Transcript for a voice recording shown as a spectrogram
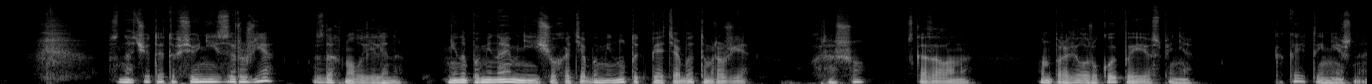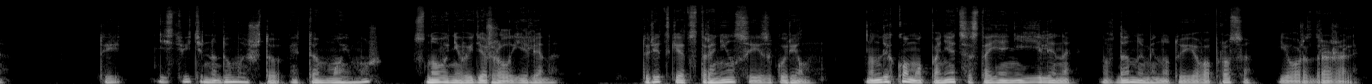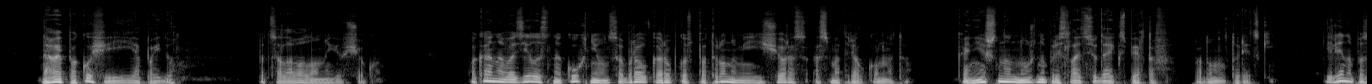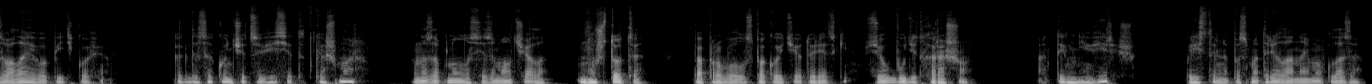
«Значит, это все не из-за ружья?» — вздохнула Елена. «Не напоминай мне еще хотя бы минуток пять об этом ружье». «Хорошо», — сказала она. Он провел рукой по ее спине. «Какая ты нежная. Ты действительно думаешь, что это мой муж?» Снова не выдержала Елена. Турецкий отстранился и закурил. Он легко мог понять состояние Елены, но в данную минуту ее вопросы его раздражали. «Давай по кофе, и я пойду». Поцеловал он ее в щеку. Пока она возилась на кухне, он собрал коробку с патронами и еще раз осмотрел комнату. «Конечно, нужно прислать сюда экспертов», — подумал Турецкий. Елена позвала его пить кофе. Когда закончится весь этот кошмар... Она запнулась и замолчала. «Ну что ты?» — попробовал успокоить ее турецкий. «Все будет хорошо». «А ты мне веришь?» Пристально посмотрела она ему в глаза.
